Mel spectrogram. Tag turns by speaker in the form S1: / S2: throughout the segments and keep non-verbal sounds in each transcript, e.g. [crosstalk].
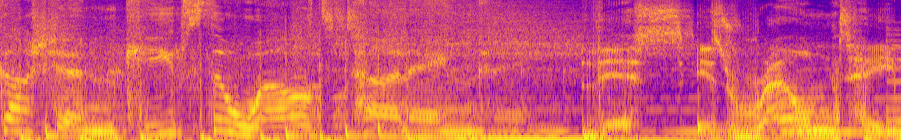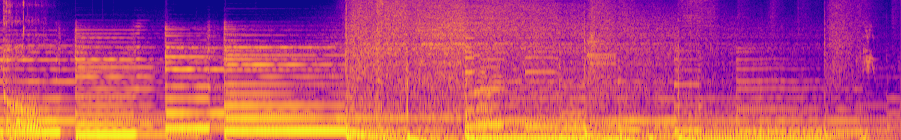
S1: Discussion keeps the world turning.
S2: This is Roundtable.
